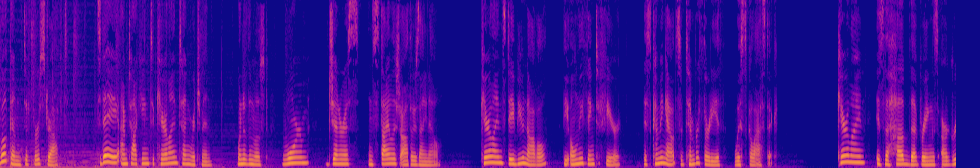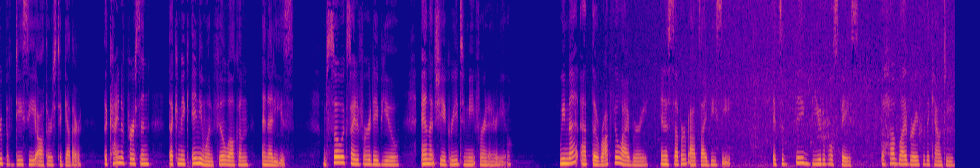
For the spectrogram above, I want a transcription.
Welcome to First Draft. Today I'm talking to Caroline Tung Richmond, one of the most warm, generous, and stylish authors I know. Caroline's debut novel, The Only Thing to Fear, is coming out September 30th with Scholastic. Caroline is the hub that brings our group of DC authors together, the kind of person that can make anyone feel welcome and at ease. I'm so excited for her debut and that she agreed to meet for an interview. We met at the Rockville Library in a suburb outside DC. It's a big, beautiful space, the hub library for the county,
